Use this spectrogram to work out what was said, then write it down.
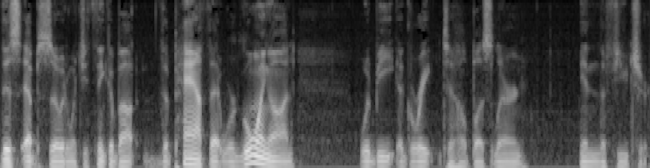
this episode and what you think about the path that we're going on would be a great to help us learn in the future.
